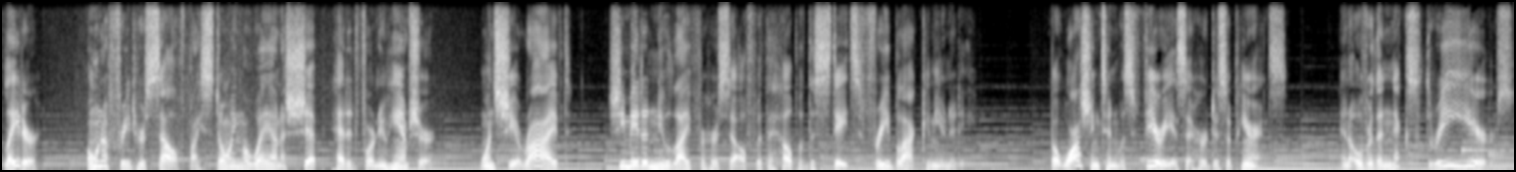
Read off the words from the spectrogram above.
Later, Ona freed herself by stowing away on a ship headed for New Hampshire. Once she arrived, she made a new life for herself with the help of the state's free black community. But Washington was furious at her disappearance, and over the next three years,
